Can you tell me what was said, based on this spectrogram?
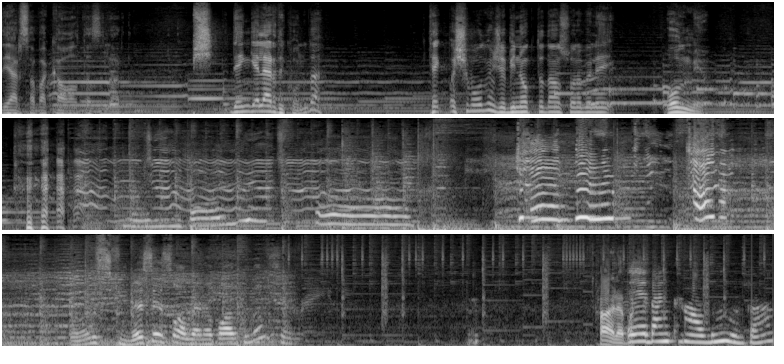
diğer sabah kahvaltı hazırlardım. Bir şey dengelerdi konu da. Tek başıma olunca bir noktadan sonra böyle olmuyor. Ananı sikim ne ses var lan farkında mısın? Hala bak. Ee, ben kaldım burada.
